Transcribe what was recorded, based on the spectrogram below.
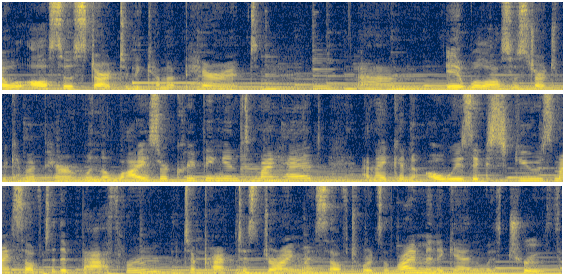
I will also start to become apparent. Um, it will also start to become apparent when the lies are creeping into my head, and I can always excuse myself to the bathroom to practice drawing myself towards alignment again with truth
